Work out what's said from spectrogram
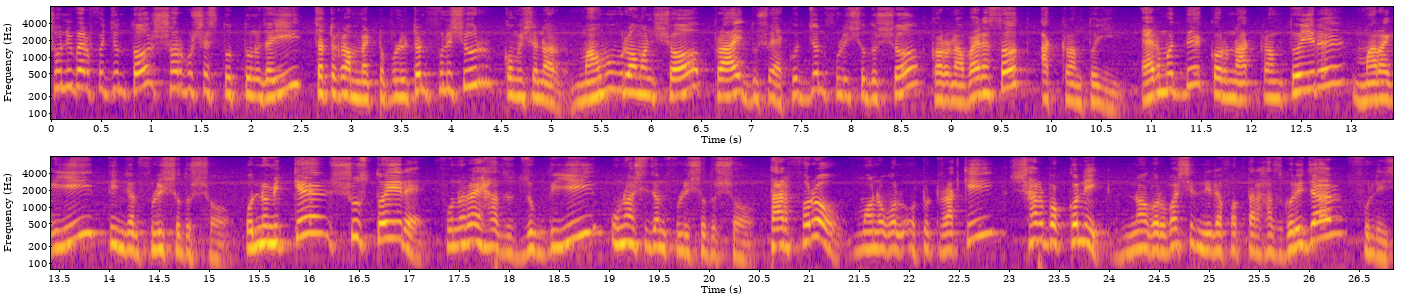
শনিবার পর্যন্ত সর্বশেষ তথ্য অনুযায়ী চট্টগ্রাম মেট্রোপলিটন পুলিশের কমিশনার মাহবুব রহমান সহ প্রায় দুশো একুশ জন পুলিশ সদস্য করোনা ভাইরাসত আক্রান্ত এর মধ্যে করোনা আক্রান্ত মারা গিয়ে তিনজন পুলিশ সদস্য। অন্যমিককে সুস্থ হইরে পুনরায় হাজত যোগ দিয়ে উনআশি জন পুলিশ সদস্য। তারপরও মনোবল অটুট রাখি সার্বক্ষণিক নগরবাসীর নিরাপত্তার হাজগরিজার পুলিশ।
